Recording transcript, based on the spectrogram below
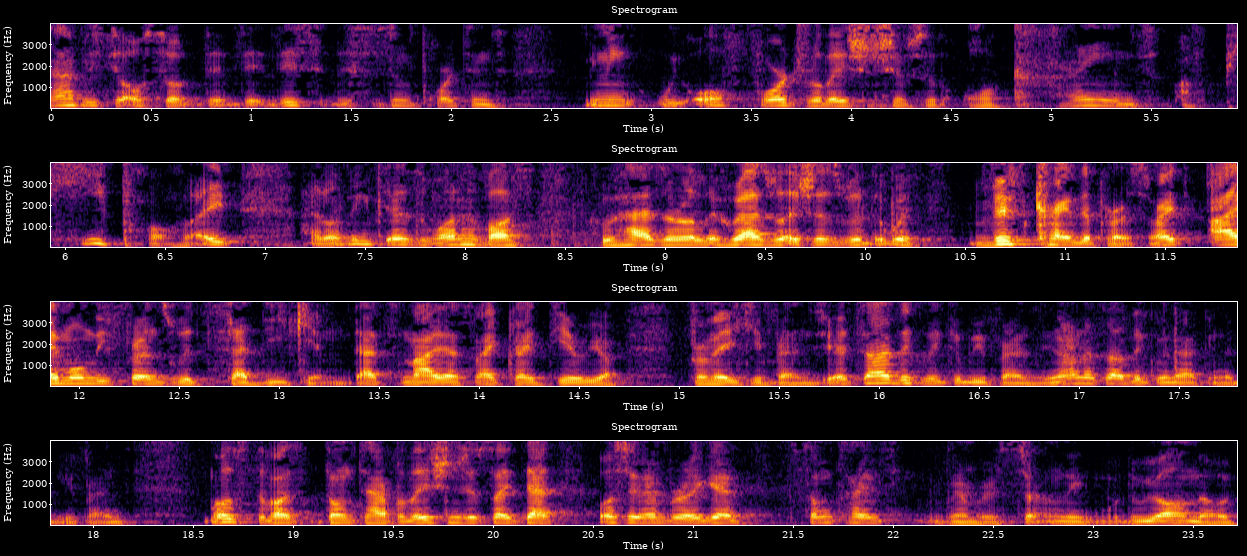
obviously also, this, this is important Meaning, we all forge relationships with all kinds of people, right? I don't think there's one of us who has a who has relationships with with this kind of person, right? I'm only friends with tzaddikim. That's my that's my criteria for making friends. You're a tzaddik, we could be friends. You're not a tzaddik, we're not going to be friends. Most of us don't have relationships like that. Also, remember again, sometimes remember certainly we all know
